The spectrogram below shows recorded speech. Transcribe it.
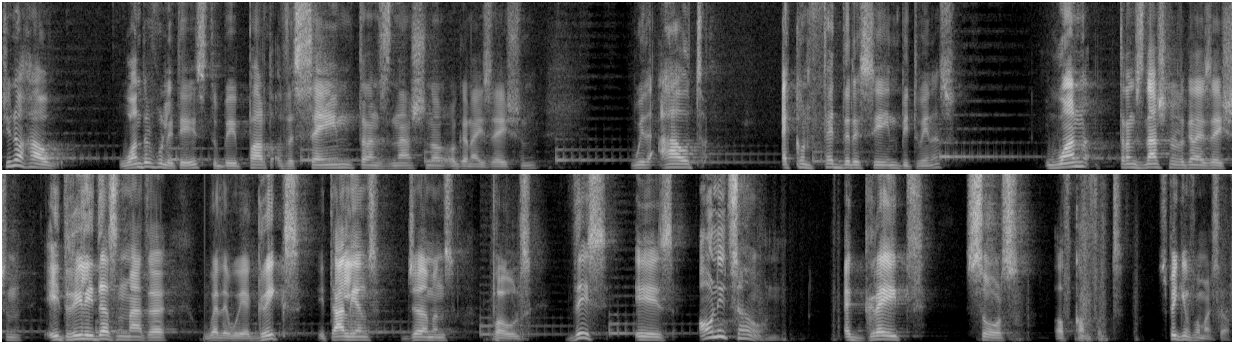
Do you know how wonderful it is to be part of the same transnational organization without a confederacy in between us? One transnational organization, it really doesn't matter whether we are Greeks, Italians, Germans, Poles. This is on its own a great source of comfort. Speaking for myself.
